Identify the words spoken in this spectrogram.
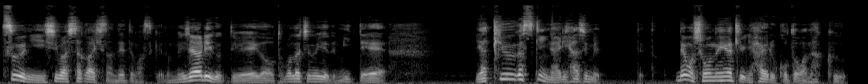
2に石橋貴明さん出てますけど、メジャーリーグっていう映画を友達の家で見て、野球が好きになり始めてた。でも少年野球に入ることはなく、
